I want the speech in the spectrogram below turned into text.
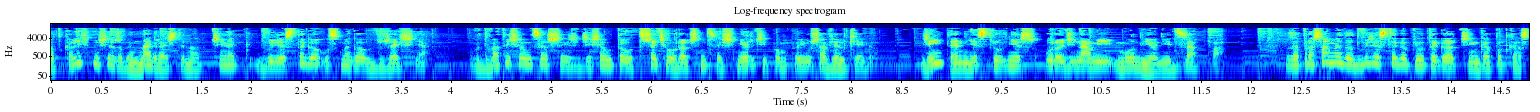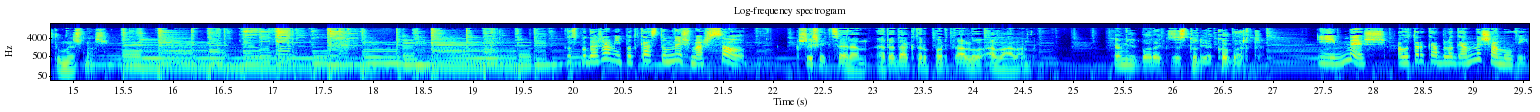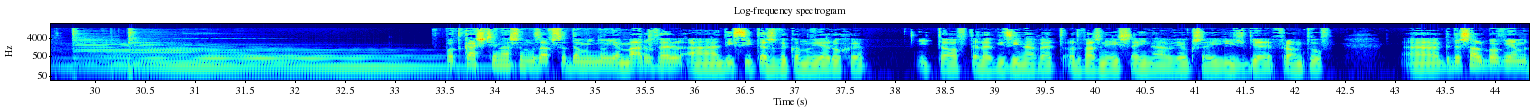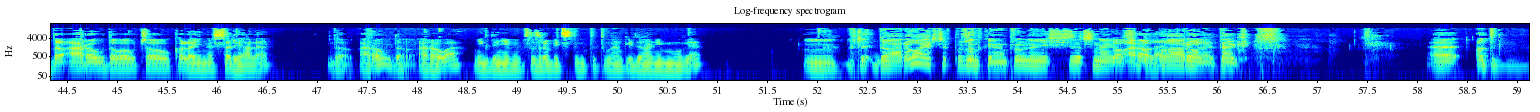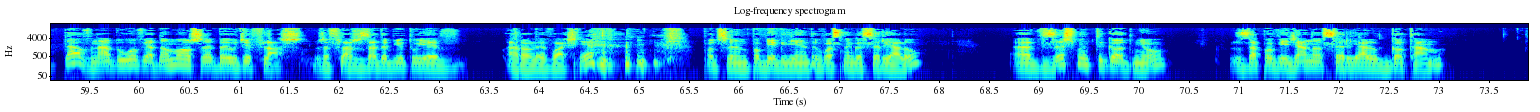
Spotkaliśmy się, żeby nagrać ten odcinek 28 września, w 2063 rocznicę śmierci Pompejusza Wielkiego. Dzień ten jest również urodzinami Munionit Zappa. Zapraszamy do 25 odcinka podcastu Myszmasz. Gospodarzami podcastu Myszmasz są Krzysiek Ceran, redaktor portalu Avalon. Kamil Borek ze studia Kobart. i Mysz, autorka bloga Mysza Mówi. Podcaście naszym zawsze dominuje Marvel, a DC też wykonuje ruchy. I to w telewizji nawet odważniejszej na większej liczbie frontów. E, Gdyż albowiem do Arrow dołączą kolejne seriale. Do Arrow? Do Arrowa? Nigdy nie wiem, co zrobić z tym tytułem, kiedy o nim mówię. Mm, Znaczy, do Aroła jeszcze w porządku, ja mam problem, jeśli zaczynają O Arole? O Arole, tak. E, Od dawna było wiadomo, że będzie Flash, że Flash zadebiutuje w Arole właśnie, po czym pobiegnie do własnego serialu. E, W zeszłym tygodniu zapowiedziano serial Gotham,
